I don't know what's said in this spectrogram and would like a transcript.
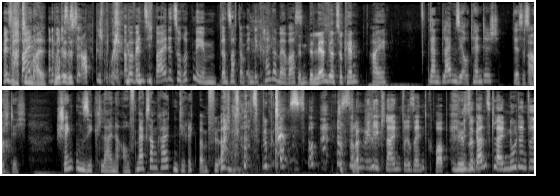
Wenn sich Warte beide- mal, warte wurde das das, abgesprochen? Aber wenn sich beide zurücknehmen, dann sagt am Ende keiner mehr was. Dann, dann lernen wir uns so kennen. Hi. Dann bleiben Sie authentisch. Das ist Ach. wichtig. Schenken Sie kleine Aufmerksamkeiten direkt beim Flirten. Also du kommst so, das so einen mini kleinen Präsentkorb mit so- so ganz kleinen Nudeln drin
